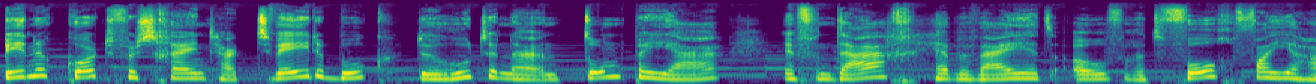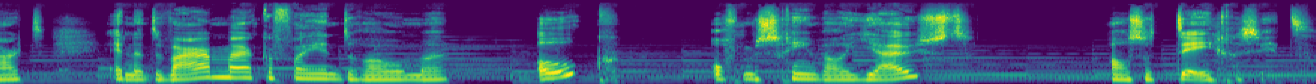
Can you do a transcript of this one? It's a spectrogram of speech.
Binnenkort verschijnt haar tweede boek, De route naar een ton per jaar. En vandaag hebben wij het over het volgen van je hart en het waarmaken van je dromen. Ook, of misschien wel juist, als het tegenzit.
